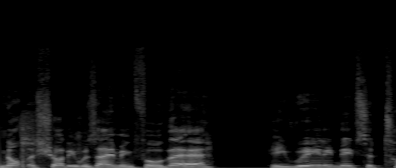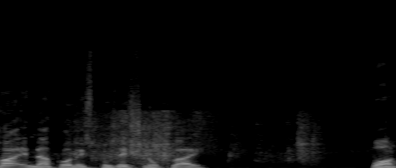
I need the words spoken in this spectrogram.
Not the shot he was aiming for there. He really needs to tighten up on his positional play. One,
